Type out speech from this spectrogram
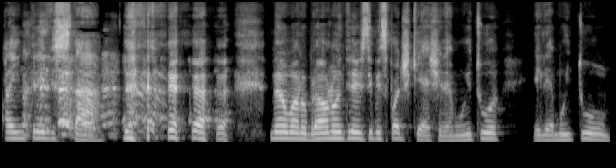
para entrevistar. não, Mano Brown não entrevistei esse podcast. Ele é muito, ele é muito,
